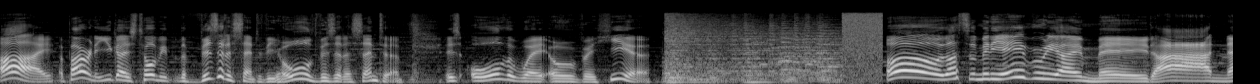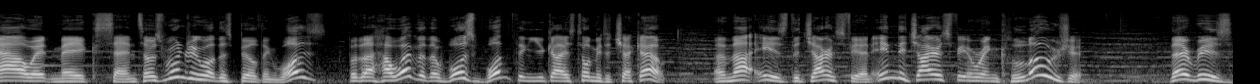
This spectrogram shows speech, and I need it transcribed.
I, apparently you guys told me that the visitor center, the old visitor center, is all the way over here. Oh, that's the mini aviary I made. Ah, now it makes sense. I was wondering what this building was. But however, there was one thing you guys told me to check out. And that is the gyrosphere. And in the gyrosphere enclosure, there is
